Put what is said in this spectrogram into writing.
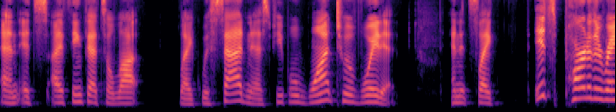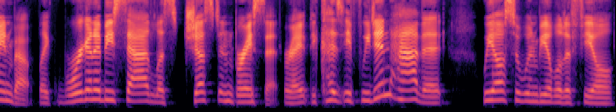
and it's i think that's a lot like with sadness people want to avoid it and it's like it's part of the rainbow. Like we're going to be sad. Let's just embrace it, right? Because if we didn't have it, we also wouldn't be able to feel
